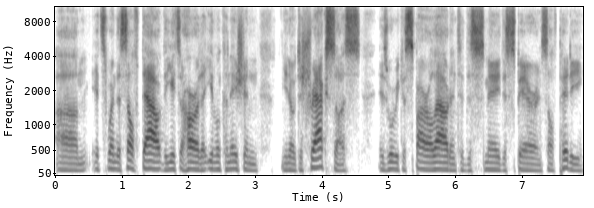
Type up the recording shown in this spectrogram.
Um, it's when the self doubt, the Yetzer Hara, that evil inclination, you know, distracts us, is where we can spiral out into dismay, despair, and self pity,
